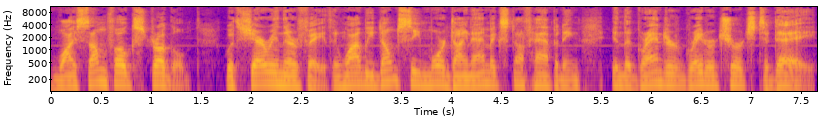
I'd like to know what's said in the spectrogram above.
why some folks struggle with sharing their faith and why we don't see more dynamic stuff happening in the grander, greater church today,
